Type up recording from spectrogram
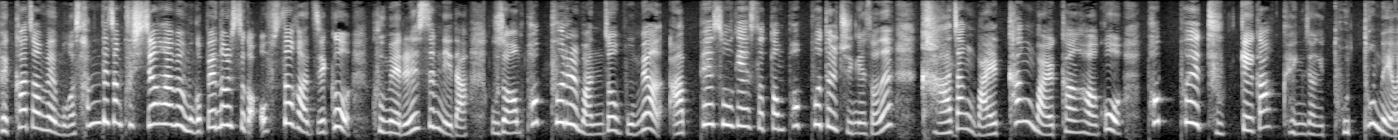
백화점에 뭔가 3대장 쿠션 하면 뭔가 빼놓을 수가 없어가지고 구매를 했습니다. 우선 퍼프를 만져보면 앞에 소개했었던 퍼프들 중에서는 가장 말캉말캉하고 퍼프 퍼프의 두께가 굉장히 도톰해요.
